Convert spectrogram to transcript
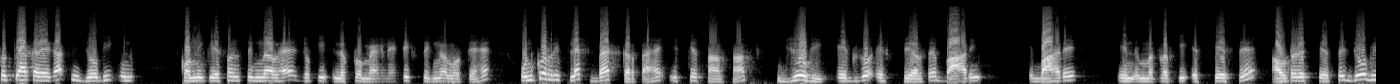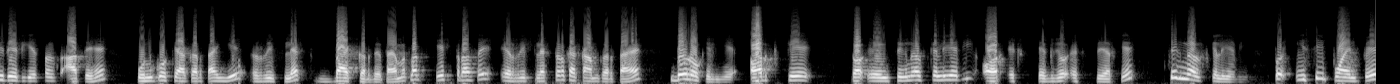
तो क्या करेगा कि जो भी इन कम्युनिकेशन सिग्नल है, जो कि इलेक्ट्रोमैग्नेटिक सिग्नल होते हैं, उनको रिफ्लेक्ट बैक करता है। इसके साथ साथ जो भी एक्सोस्फीयर से बाहरी बाहरी इन मतलब कि स्पेस से आउटर स्पेस से जो भी रेडिएशन आते हैं, उनको क्या करता है, ये रिफ्लेक्ट बैक कर देता है। मतलब एक तरह से रिफ्लेक्टर का काम करता है दोनों के लिए अर्थ के सिग्नल्स के लिए भी और एक्सो एक्सपेयर के सिग्नल्स के लिए भी। तो इसी पॉइंट पे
